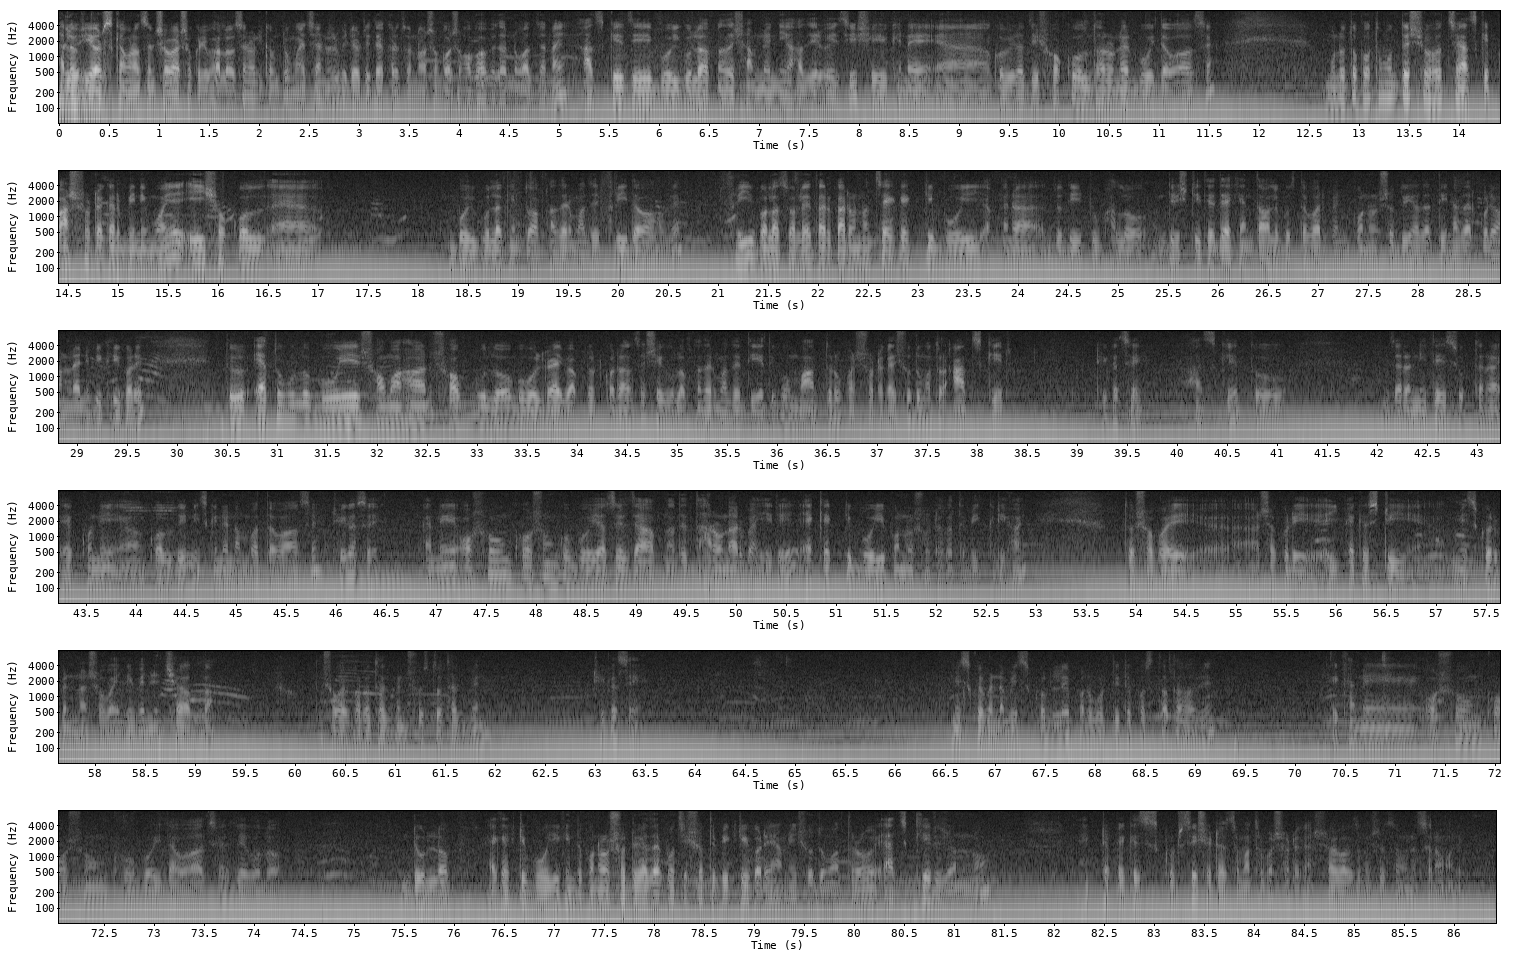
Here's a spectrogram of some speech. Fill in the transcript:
Hello viewers কেমন আছেন? সবাই আশা করি ভালো আছেন। ওয়েলকাম টু মাই চ্যানেল ভিডিওটি দেখার জন্য অসংখ্য অসংখ্যভাবে ধন্যবাদ জানাই। আজকে যে বইগুলো আপনাদের সামনে নিয়ে হাজির হয়েছি, সেইখানে কবিরাজি সকল ধরনের বই দেওয়া আছে, মূলত প্রথম উদ্দেশ্য হচ্ছে আজকে পাঁচশো টাকার বিনিময়ে এই সকল বইগুলা কিন্তু আপনাদের মাঝে ফ্রি দেওয়া হবে। ফ্রি বলা চলে। তার কারণ হচ্ছে এক একটি বই আপনারা যদি একটু ভালো দৃষ্টিতে দেখেন, তাহলে বুঝতে পারবেন পনেরোশো, দুই হাজার, তিন হাজার করে অনলাইনে বিক্রি করে। তো এতগুলো বইয়ের সমাহার, সবগুলো গুগল ড্রাইভ আপলোড করা আছে, সেগুলো আপনাদের মাঝে দিয়ে দিব মাত্র পাঁচশো টাকায়। শুধুমাত্র আজকের, ঠিক আছে? আজকে। তো যারা নিতে ইচ্ছুক, তারা এক্ষুনি কল দিন স্ক্রিনে নাম্বার দেওয়া আছে, ঠিক আছে? এখানে অসংখ্য অসংখ্য বই আছে যা আপনাদের ধারণার বাহিরে এক একটি বই পনেরোশো টাকাতে বিক্রি হয়। তো সবাই আশা করি এই প্যাকেজটি মিস করবেন না, সবাই নেবেন ইনশাআল্লাহ। তো সবাই ভালো থাকবেন, সুস্থ থাকবেন। ঠিক আছে? মিস করবেন না, মিস করলে পরবর্তীতে পস্তাতে হবে। এখানে অসংখ্য অসংখ্য বই দেওয়া আছে যেগুলো দুর্লভ। এক একটি বই কিন্তু পনেরোশো দুই হাজার পঁচিশশোতে বিক্রি করে। আমি শুধুমাত্র আজকের জন্য একটা প্যাকেজ করছি, সেটা হচ্ছে মাত্র পাঁচশো টাকা। সবাই ভালো সুস্থ আসসালামু আলাইকুম।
